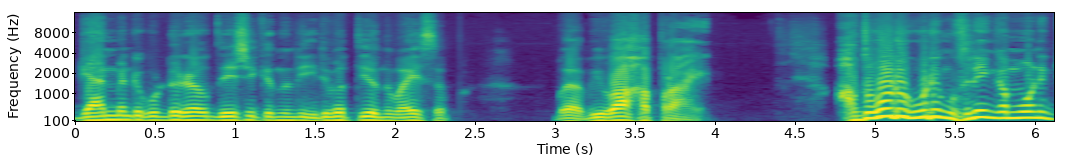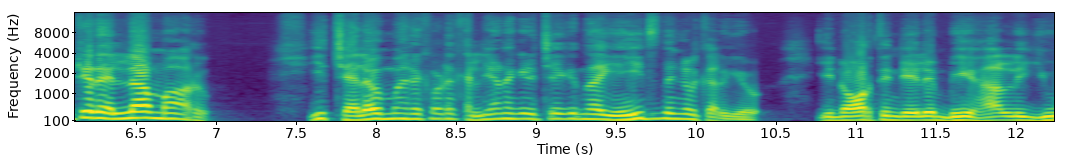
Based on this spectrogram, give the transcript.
ഗവൺമെന്റ് കൊണ്ടുവരാൻ ഉദ്ദേശിക്കുന്നത് ഇരുപത്തിയൊന്ന് വയസ്സ് വിവാഹപ്രായം. അതോടുകൂടി മുസ്ലിം കമ്മ്യൂണിറ്റിയുടെ എല്ലാം മാറും. ഈ ചെലവന്മാരൊക്കെ അവിടെ കല്യാണം കഴിച്ചേക്കുന്ന ഏജ് നിങ്ങൾക്കറിയോ? ഈ നോർത്ത് ഇന്ത്യയിലും ബീഹാറിലും യു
